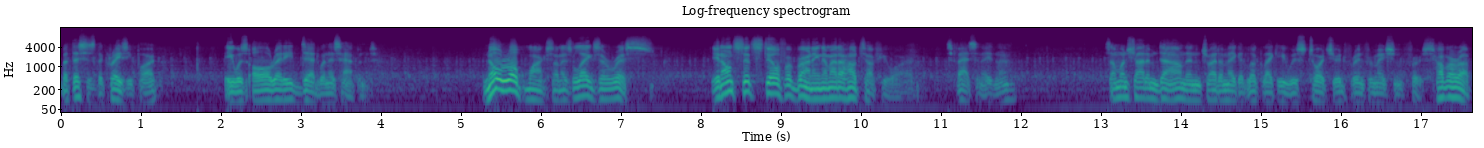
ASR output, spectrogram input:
But this is the crazy part. He was already dead when this happened. No rope marks on his legs or wrists. You don't sit still for burning, no matter how tough you are. It's fascinating, huh? Someone shot him down, then tried to make it look like he was tortured for information first. Cover up.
